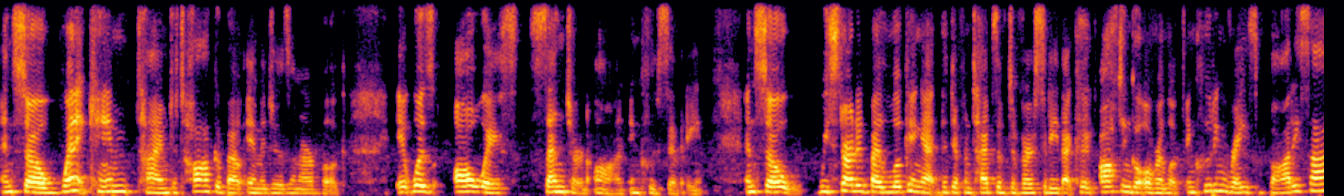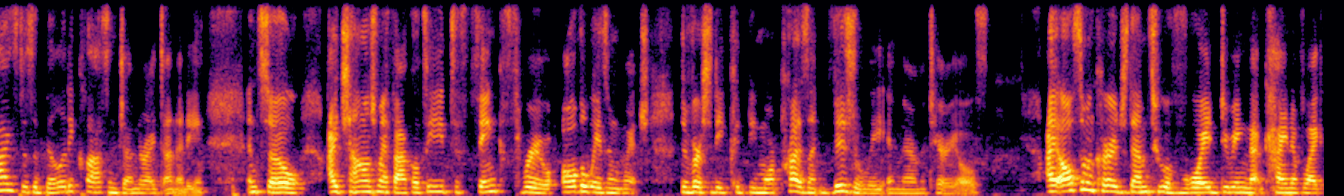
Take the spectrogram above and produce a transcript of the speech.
And so when it came time to talk about images in our book, it was always centered on inclusivity. And so we started by looking at the different types of diversity that could often go overlooked, including race, body size, disability class, and gender identity. And so I challenged my faculty to think through all the ways in which diversity could be more present visually in their materials. I also encourage them to avoid doing that kind of like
